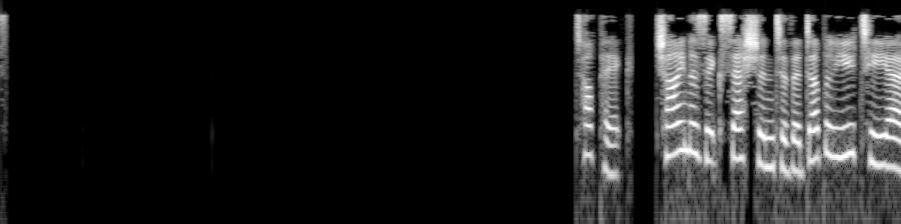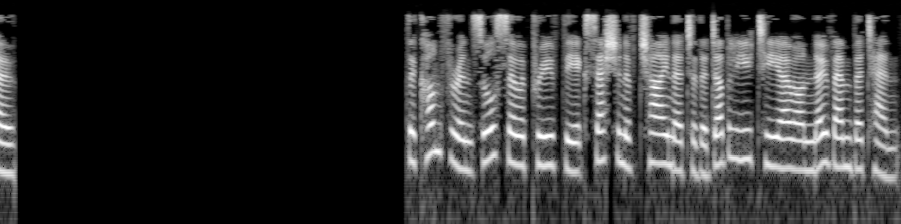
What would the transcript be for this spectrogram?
China's accession to the WTO The conference also approved the accession of China to the WTO on November 10.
